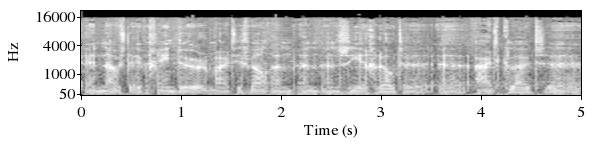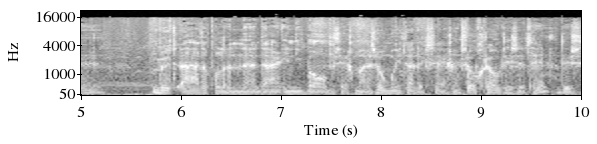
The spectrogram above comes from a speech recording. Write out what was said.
En nou is het even geen deur, maar het is wel een, een, een zeer grote uh, aardkluit... Uh, mut aardappelen uh, daar in die boom, zeg maar. Zo moet je het eigenlijk zeggen. Zo groot is het, hè? Dus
